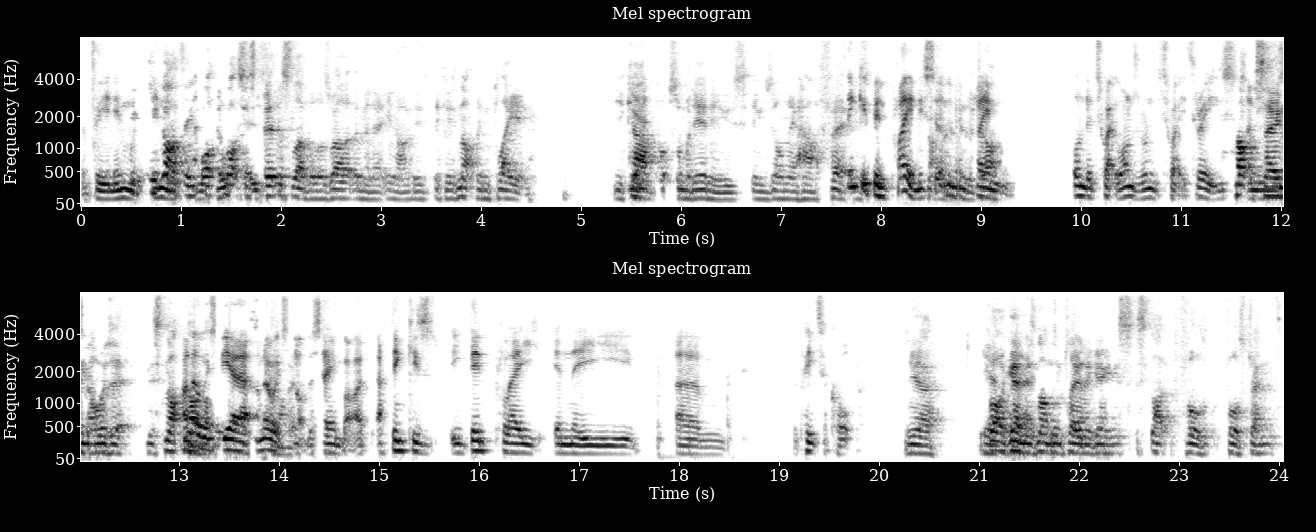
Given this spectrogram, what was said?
of being in with? you got to think what, what's his fitness level as well at the minute. You know, if he's, if he's not been playing, you can't put somebody in who's who's only half fit. I think he's been playing. He's not certainly been playing under 21s or under 23s. It's not the same he's- though, is it? It's not. I know not it's yeah, I know it's not the same, but I, I think he's he did play in the um the Pizza Cup. Yeah. yeah. But again, he's not been playing against it's like full full strength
